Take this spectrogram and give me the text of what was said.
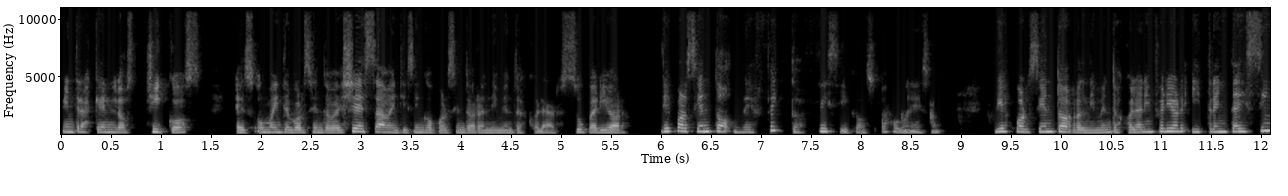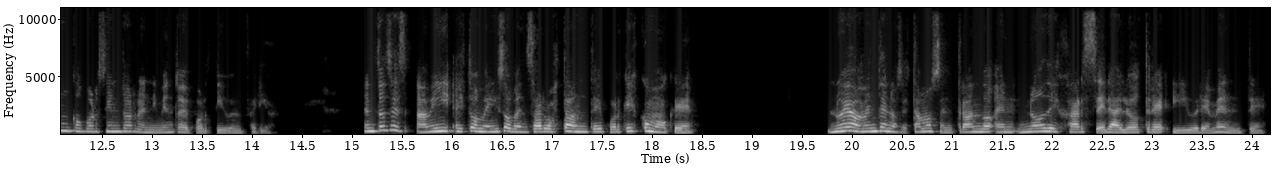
Mientras que en los chicos es un 20% belleza, 25% rendimiento escolar superior, 10% defectos físicos, ojo con eso, 10% rendimiento escolar inferior y 35% rendimiento deportivo inferior. Entonces, a mí esto me hizo pensar bastante porque es como que nuevamente nos estamos centrando en no dejar ser al otro libremente.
